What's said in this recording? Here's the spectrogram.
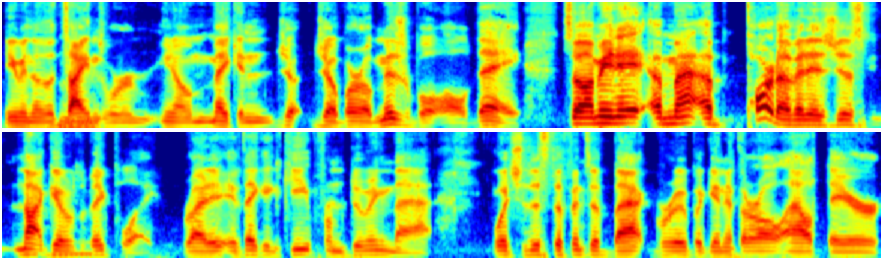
even though the mm-hmm. Titans were, you know, making jo- Joe Burrow miserable all day. So, I mean, it, a, a, part of it is just not giving up the big play, right? If they can keep from doing that, which this defensive back group, again, if they're all out there,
